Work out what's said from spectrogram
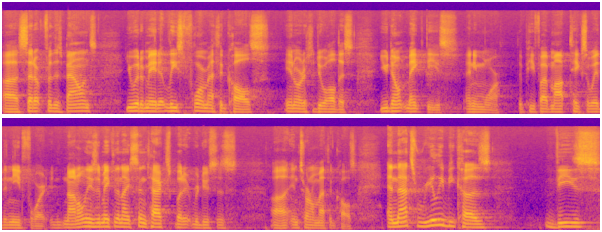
uh, set up for this balance, you would have made at least four method calls in order to do all this. You don't make these anymore. The P5 mop takes away the need for it. Not only does it make the nice syntax, but it reduces uh, internal method calls. And that's really because these,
